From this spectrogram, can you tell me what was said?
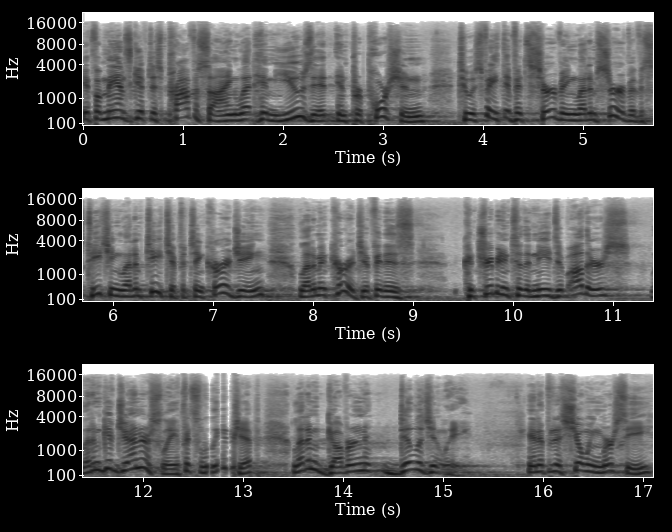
If a man's gift is prophesying, let him use it in proportion to his faith. If it's serving, let him serve. If it's teaching, let him teach. If it's encouraging, let him encourage. If it is contributing to the needs of others, let him give generously. If it's leadership, let him govern diligently. And if it is showing mercy,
